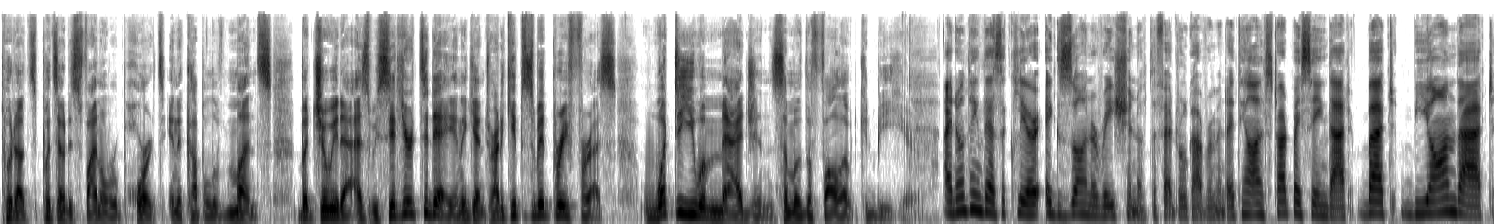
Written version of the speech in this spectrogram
put out puts out his final report in a couple of months. But Joeita, as we sit here today, and again, try to keep this a bit brief for us. What do you imagine some of the fallout could be here? I don't think there's a clear exoneration of the federal government. I think I'll start by saying that. But beyond that,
